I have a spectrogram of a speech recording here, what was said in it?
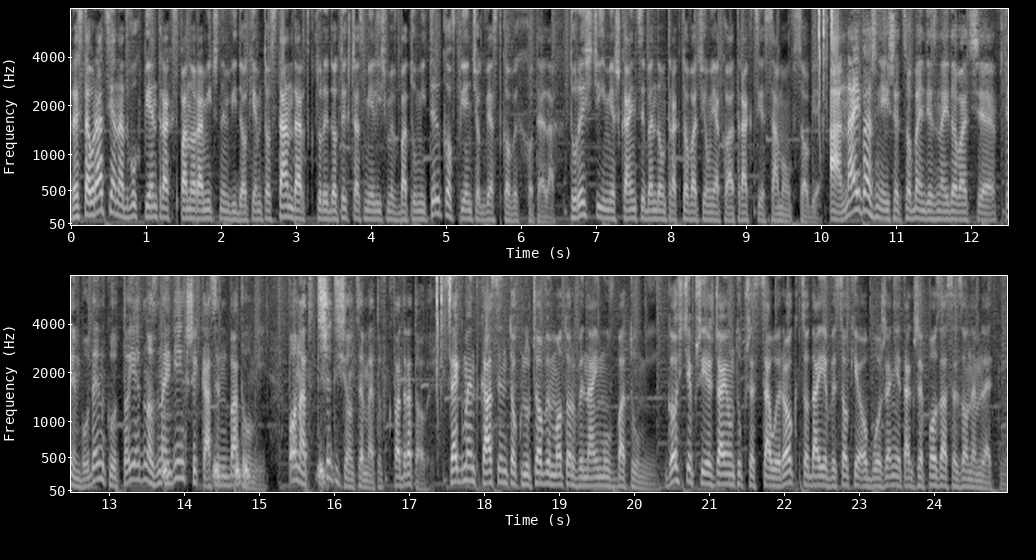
Restauracja na dwóch piętrach z panoramicznym widokiem to standard, który dotychczas mieliśmy w Batumi tylko w pięciogwiazdkowych hotelach. Turyści i mieszkańcy będą traktować ją jako atrakcję samą w sobie. A najważniejsze, co będzie znajdować się w tym budynku, to jedno z największych kasyn Batumi ponad 3000 m2. Segment kasyn to kluczowy motor wynajmu w Batumi. Goście przyjeżdżają tu przez cały rok, co daje wysokie obłożenie także poza sezonem letnim.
